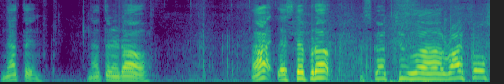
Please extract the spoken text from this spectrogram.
Nothing. Nothing at all. All right, let's step it up. Let's go to uh, rifle.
